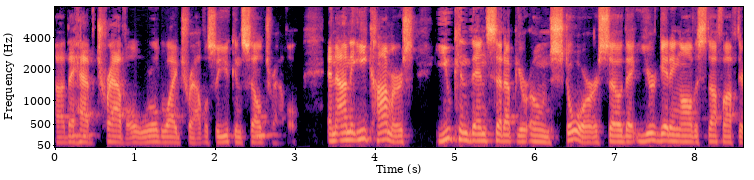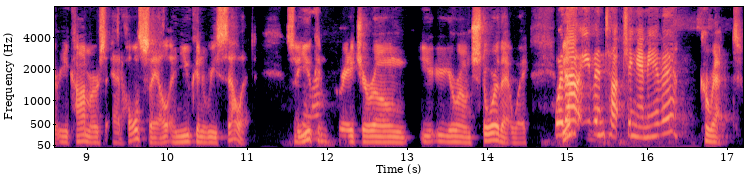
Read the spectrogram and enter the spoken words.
uh, they mm-hmm. have travel, worldwide travel, so you can sell mm-hmm. travel. And on the e-commerce, you can then set up your own store so that you're getting all the stuff off their e-commerce at wholesale, and you can resell it. So yeah. you can create your own your own store that way without even touching any of it. Correct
